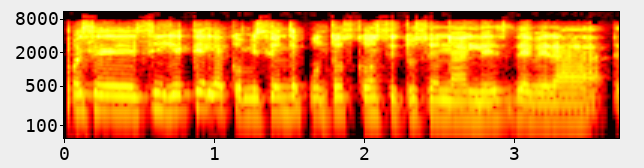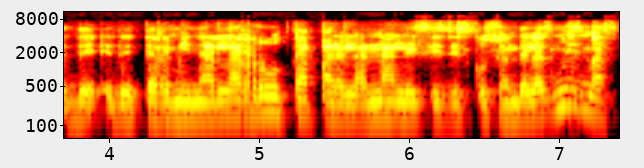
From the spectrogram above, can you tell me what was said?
Pues eh, sigue que la Comisión de Puntos Constitucionales deberá de- determinar la ruta para el análisis y discusión de las mismas,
